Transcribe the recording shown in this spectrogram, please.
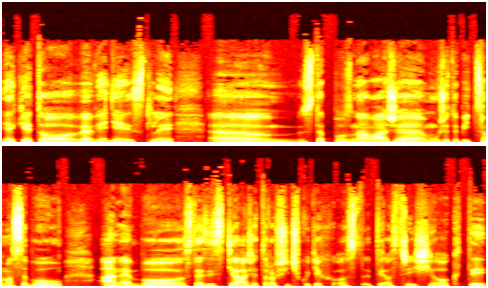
jak je to ve vědě, jestli uh, jste poznala, že můžete být sama sebou, anebo jste zjistila, že trošičku těch ty ostřejší lokty,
